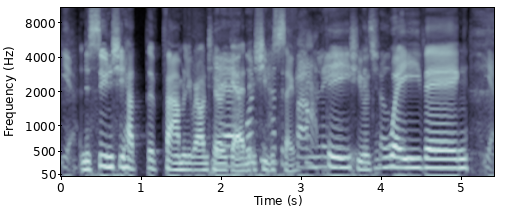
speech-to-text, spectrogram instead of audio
yeah. And as soon as she had the family around her Yeah, again, she she was so family, happy. She was children. waving. Yeah.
